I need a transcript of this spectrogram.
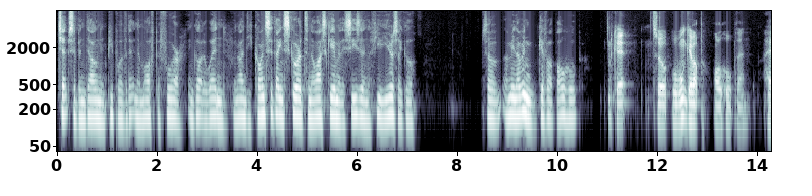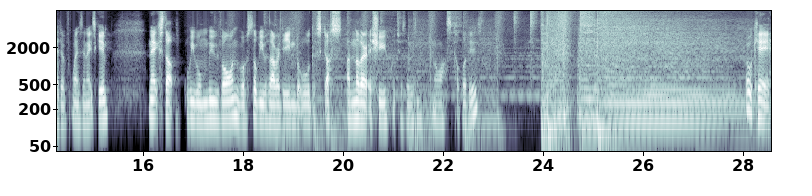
chips have been down and people have written them off before and got a win when Andy Considine scored in the last game of the season a few years ago. So, I mean, I wouldn't give up all hope. Okay, so we won't give up all hope then ahead of Wednesday night's game. Next up, we will move on. We'll still be with Aberdeen, but we'll discuss another issue which has arisen in the last couple of days. Okay,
